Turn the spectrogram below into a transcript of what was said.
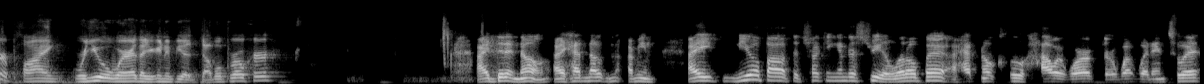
applying, were you aware that you're going to be a double broker? I didn't know. I had no. I mean, I knew about the trucking industry a little bit. I had no clue how it worked or what went into it.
